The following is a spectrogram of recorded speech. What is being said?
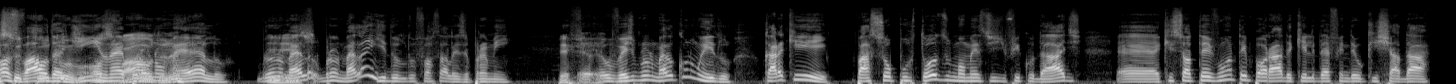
Oswaldo, Edinho, né? Bruno né? Melo. Bruno Melo, Bruno Melo é ídolo do Fortaleza para mim. Perfeito. Eu, eu vejo Bruno Melo como um ídolo. O cara que passou por todos os momentos de dificuldade, é, que só teve uma temporada que ele defendeu o Quixadá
